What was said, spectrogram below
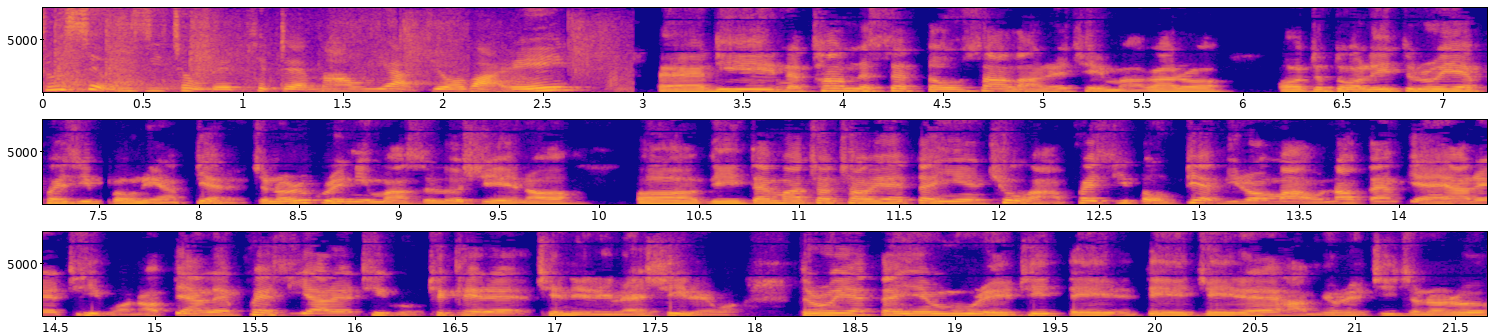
ဒုစစ်ဦးစီးချုပ်လည်းဖြစ်တဲ့မောင်ရီကပြောပါတယ်အဲဒီ2023စလာတဲ့အချိန်မှာကတော့ဟောတော်တော်လေးသူတို့ရဲ့ဖွဲ့စည်းပုံတွေကပြတ်တယ်ကျွန်တော်တို့ဂရနီမှာဆိုလို့ရှိရင်တော့ အော်ဒီတမ66ရဲ့တက်ရင်ချို့ဟာဖွဲ့စည်းပုံပြက်ပြီးတော့မှနောက်တန်းပြန်ရတဲ့အထိပေါ့နော်ပြန်လဲဖွဲ့စည်းရတဲ့အထိကိုဖြစ်ခဲ့တဲ့အခြေအနေတွေလည်းရှိတယ်ပေါ့သူတို့ရဲ့တက်ရင်မှုတွေအထိတေတေကျေတဲ့ဟာမျိုးတွေအထိကျွန်တော်တို့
